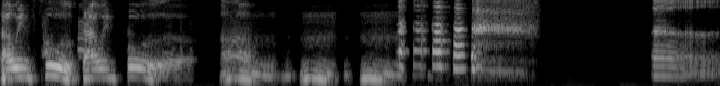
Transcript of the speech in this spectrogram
Towing full, towing full. Um, mm, mm. uh,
